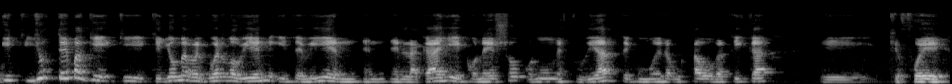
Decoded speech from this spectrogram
Y, un tema que, que, yo me recuerdo bien y te vi en, en, la calle con eso, con un estudiante como era Gustavo Gatica, eh, que fue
